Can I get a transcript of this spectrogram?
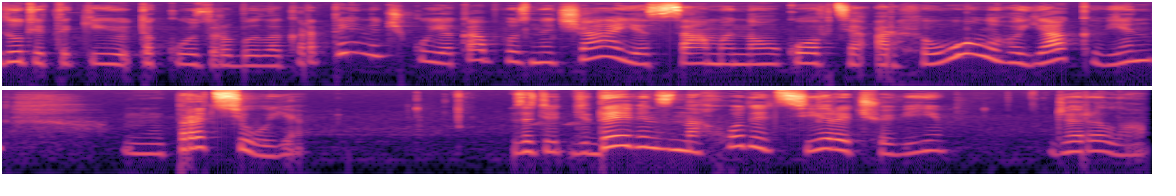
І тут я такі, таку зробила картиночку, яка позначає саме науковця-археолога, як він працює, де він знаходить ці речові джерела.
